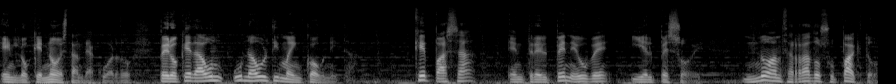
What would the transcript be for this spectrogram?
en lo que no están de acuerdo. Pero queda aún una última incógnita. ¿Qué pasa entre el PNV y el PSOE? No han cerrado su pacto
